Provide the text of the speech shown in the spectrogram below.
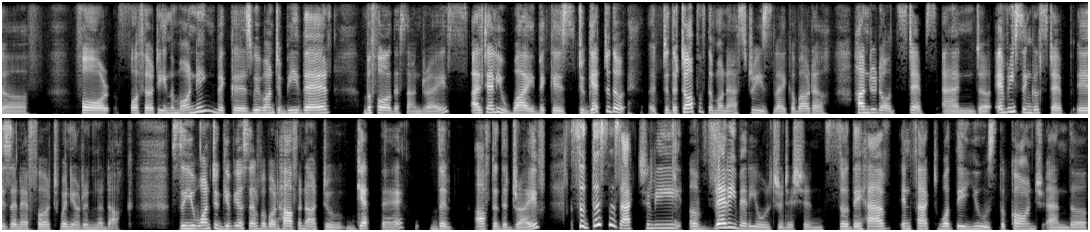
uh, four four thirty in the morning because we want to be there before the sunrise. I'll tell you why. Because to get to the to the top of the monastery is like about a hundred odd steps, and uh, every single step is an effort when you're in Ladakh. So you want to give yourself about half an hour to get there. The after the drive. So this is actually a very very old tradition. So they have in fact what they use the conch and the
